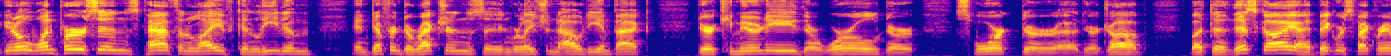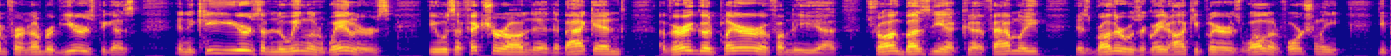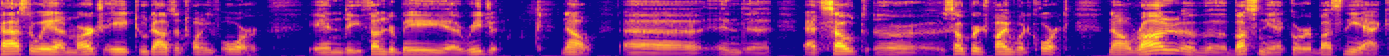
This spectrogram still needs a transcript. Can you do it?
You know, one person's path in life can lead them in different directions in relation to how they impact their community, their world, their sport, their uh, their job. But uh, this guy, I had big respect for him for a number of years because in the key years of the New England Whalers, he was a fixture on the, the back end, a very good player from the uh, strong Busniuk uh, family. His brother was a great hockey player as well. Unfortunately, he passed away on March 8, 2024, in the Thunder Bay uh, region. Now, uh, in the, at South uh, Southbridge Pinewood Court. Now, Ron uh, Busniak or Busniak,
